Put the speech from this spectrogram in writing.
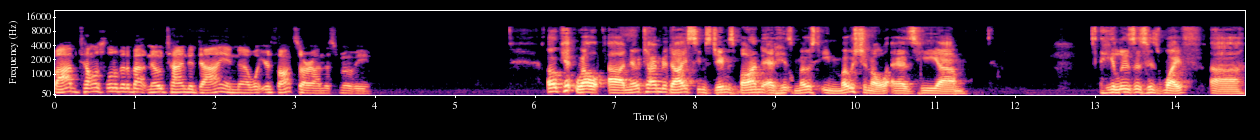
Bob, tell us a little bit about No Time to Die and uh, what your thoughts are on this movie. Okay, well, uh, No Time to Die seems James Bond at his most emotional as he um, he loses his wife uh,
